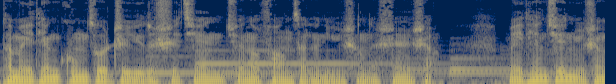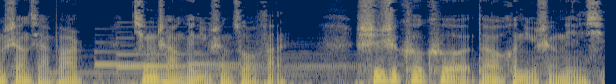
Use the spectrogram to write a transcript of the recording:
他每天工作之余的时间全都放在了女生的身上，每天接女生上下班，经常给女生做饭，时时刻刻都要和女生联系。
